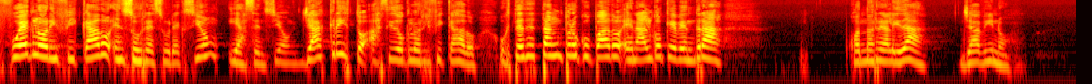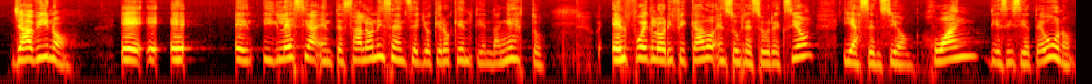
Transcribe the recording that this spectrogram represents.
fue glorificado en su resurrección y ascensión. Ya Cristo ha sido glorificado. Ustedes están preocupados en algo que vendrá, cuando en realidad ya vino. Ya vino. Eh, eh, eh, en iglesia en Tesalonicense, yo quiero que entiendan esto. Él fue glorificado en su resurrección y ascensión. Juan 17.1.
